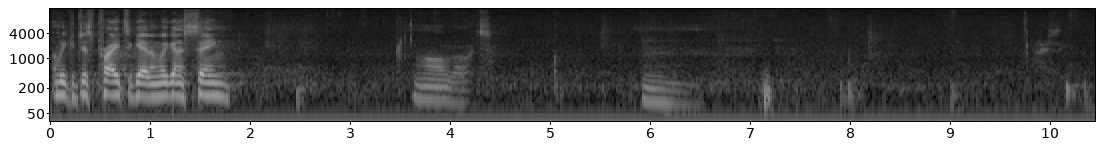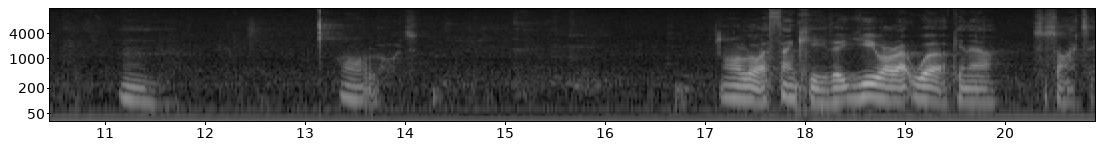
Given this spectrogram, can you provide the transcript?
and we could just pray together and we're going to sing. Oh, Lord. Oh, Lord. Oh, Lord, I thank you that you are at work in our society.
